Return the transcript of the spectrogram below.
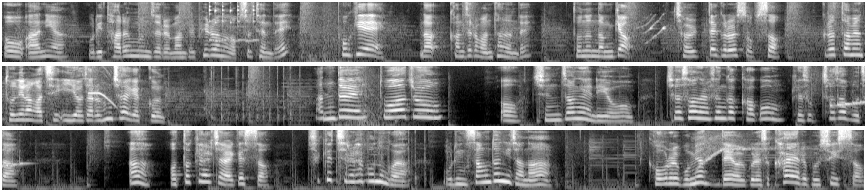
어, 아니야. 우리 다른 문제를 만들 필요는 없을 텐데. 포기해. 나 간지러 많다는데. 돈은 넘겨. 절대 그럴 수 없어. 그렇다면 돈이랑 같이 이 여자를 훔쳐야겠군. 안 돼. 도와줘. 어, 진정해, 리오. 최선을 생각하고 계속 찾아보자. 아, 어떻게 할지 알겠어. 스케치를 해보는 거야. 우린 쌍둥이잖아. 거울을 보면 내 얼굴에서 카야를 볼 수 있어.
